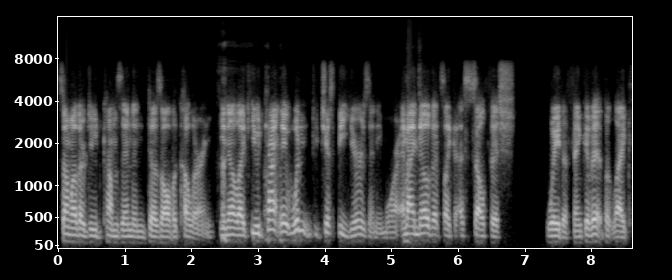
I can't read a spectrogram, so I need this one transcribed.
some other dude comes in and does all the coloring you know like you'd kind it wouldn't just be yours anymore and i know that's like a selfish way to think of it but like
